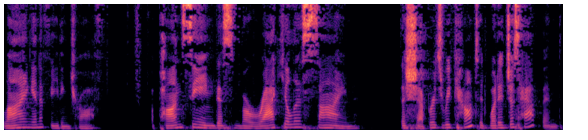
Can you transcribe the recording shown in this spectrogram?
lying in a feeding trough. Upon seeing this miraculous sign, the shepherds recounted what had just happened.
